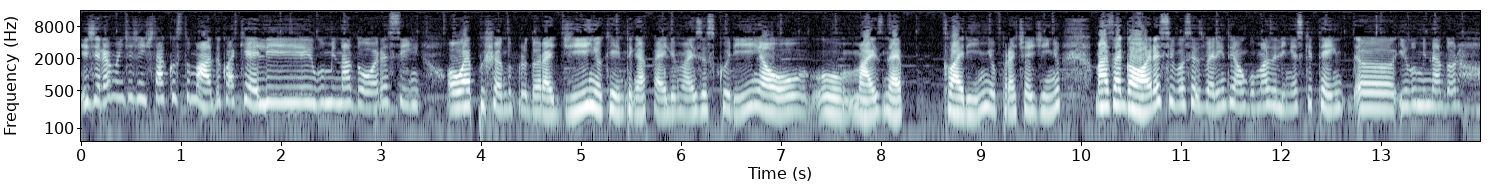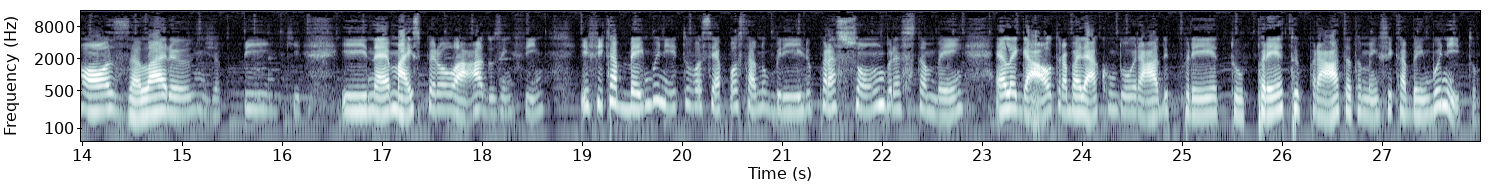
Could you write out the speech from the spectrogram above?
E geralmente a gente tá acostumado com aquele iluminador, assim, ou é puxando pro douradinho, quem tem a pele mais escurinha, ou, ou mais, né, clarinho, prateadinho. Mas agora, se vocês verem, tem algumas linhas que tem ah, iluminador rosa, laranja, pink e, né, mais perolados, enfim. E fica bem bonito você apostar no brilho para sombras também. É legal trabalhar com dourado e preto, preto e prata também fica bem bonito.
